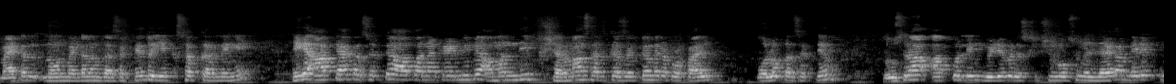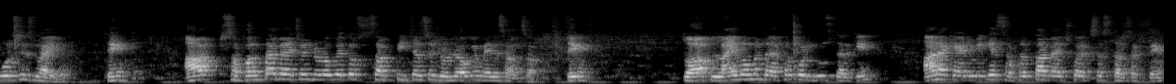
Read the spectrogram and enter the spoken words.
मेटल नॉन मेटल हम कर सकते हैं तो ये सब कर लेंगे। ठीक है, आप क्या कर सकते हो, आप अन अकेडमी पे अमनदीप शर्मा सर्च कर सकते हो, मेरा प्रोफ़ाइल फॉलो कर सकते हो। दूसरा, आपको लिंक वीडियो के डिस्क्रिप्शन बॉक्स में मिल जाएगा, मेरे कोर्सेज लाइव है, ठीक है। आप सफलता बैच में जुड़ोगे तो सब टीचर से जुड़ जाओगे मेरे साथ साथ, ठीक है। तो आप live Aman refer code use करके अन अकेडमी के सफलता बैच को एक्सेस कर सकते हैं।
